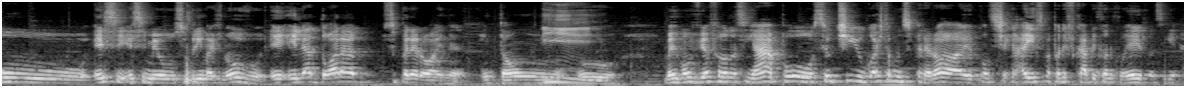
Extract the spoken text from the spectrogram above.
o esse, esse meu sobrinho mais novo, e- ele adora super-herói, né? Então, Ih. o, meu irmão vivia falando assim: ah, pô, seu tio gosta muito de super-herói, quando você chegar aí você vai poder ficar brincando com ele, não sei o quê.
